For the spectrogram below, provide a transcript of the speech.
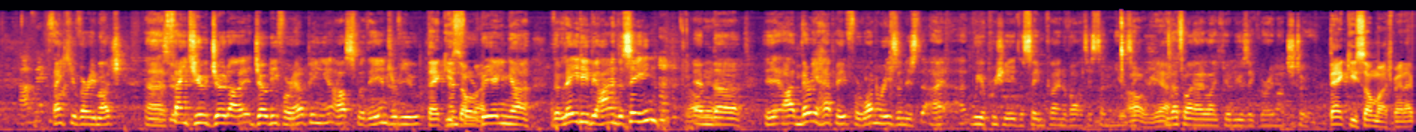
Thank you very much. Uh, thank you, Jody, Jody, for helping us with the interview. Thank you and so for much. being uh, the lady behind the scene. and yeah. uh, I'm very happy for one reason is that I, I, we appreciate the same kind of artists and music. Oh, yeah. And that's why I like your music very much too. Thank you so much, man. I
